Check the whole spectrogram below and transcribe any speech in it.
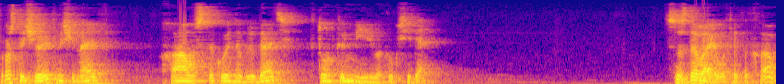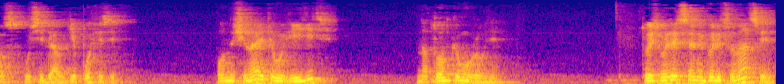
Просто человек начинает хаос такой наблюдать в тонком мире вокруг себя. Создавая вот этот хаос у себя в гипофизе, он начинает его видеть на тонком уровне. То есть вот эти сами галлюцинации,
